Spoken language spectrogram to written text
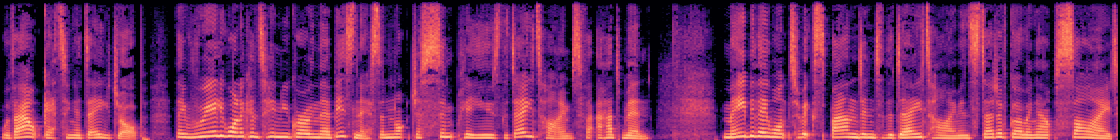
without getting a day job. They really want to continue growing their business and not just simply use the daytimes for admin. Maybe they want to expand into the daytime instead of going outside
